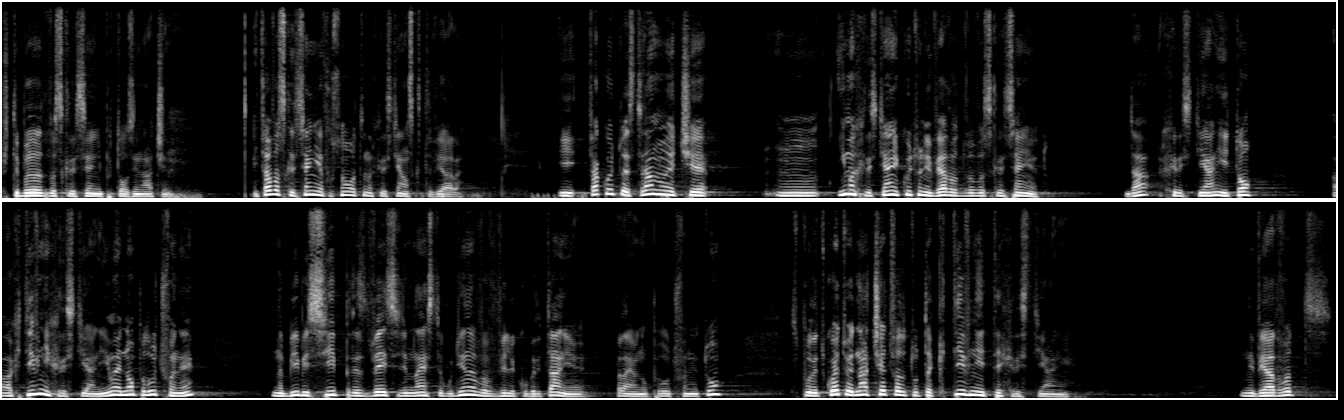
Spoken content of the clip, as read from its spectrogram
ще бъдат възкресени по този начин. И това възкресение е в основата на християнската вяра. И това, което е странно е, че м- има християни, които не вярват във възкресението. Да, християни и то активни християни. Има едно проучване на BBC през 2017 година в Великобритания, правилно проучването, според което една четвърт от активните християни не вярват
